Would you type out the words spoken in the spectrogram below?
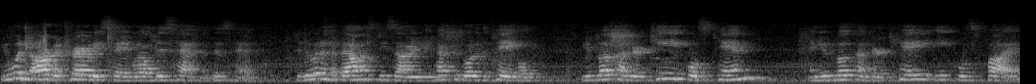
You wouldn't arbitrarily say, well, this happened, this happened. To do it in a balanced design, you have to go to the table. You'd look under T equals 10, and you'd look under K equals 5,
